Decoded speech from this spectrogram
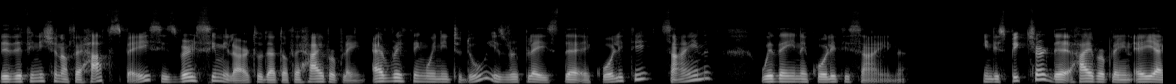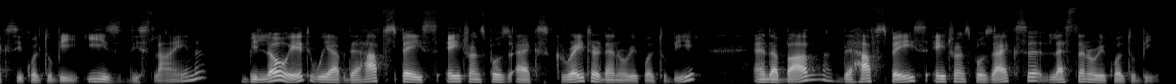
The definition of a half space is very similar to that of a hyperplane. Everything we need to do is replace the equality sign with the inequality sign. In this picture, the hyperplane ax equal to b is this line, Below it, we have the half space A transpose X greater than or equal to B, and above the half space A transpose X less than or equal to B.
